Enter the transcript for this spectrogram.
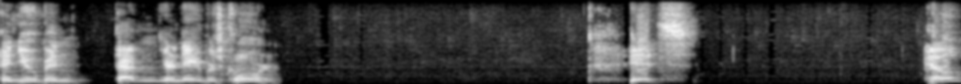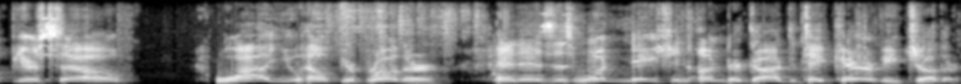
and you've been having your neighbor's corn. It's help yourself while you help your brother. And there's this one nation under God to take care of each other.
